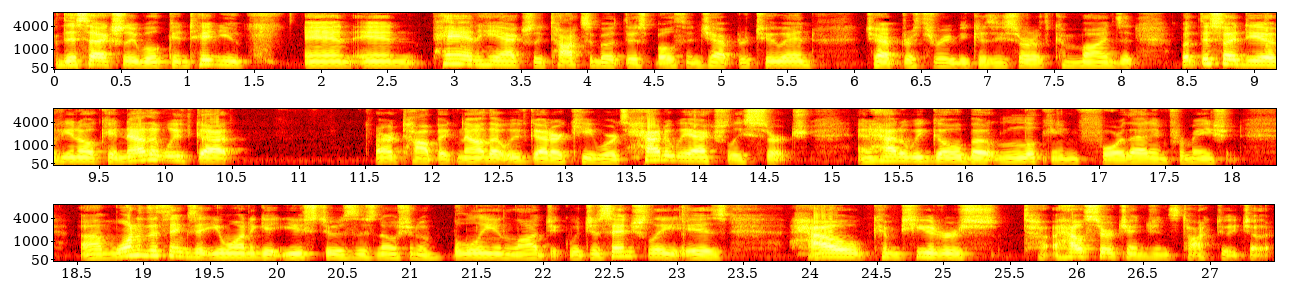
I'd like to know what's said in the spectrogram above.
this actually will continue. And in Pan, he actually talks about this both in chapter two and chapter three because he sort of combines it. But this idea of, you know, okay, now that we've got our topic, now that we've got our keywords, how do we actually search? And how do we go about looking for that information? Um, one of the things that you want to get used to is this notion of Boolean logic, which essentially is how computers, how search engines talk to each other.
